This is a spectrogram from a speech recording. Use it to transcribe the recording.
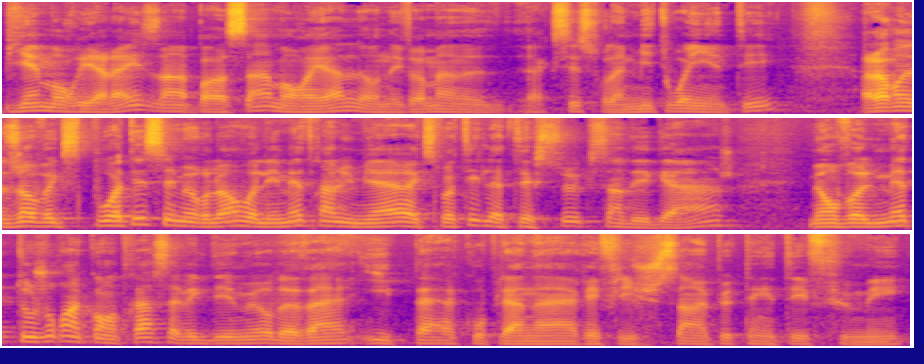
bien montréalaise en passant. À Montréal, on est vraiment axé sur la mitoyenneté. Alors, on a dit, on va exploiter ces murs-là, on va les mettre en lumière, exploiter la texture qui s'en dégage, mais on va le mettre toujours en contraste avec des murs de verre hyper coplanaires, réfléchissants, un peu teintés, fumés.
